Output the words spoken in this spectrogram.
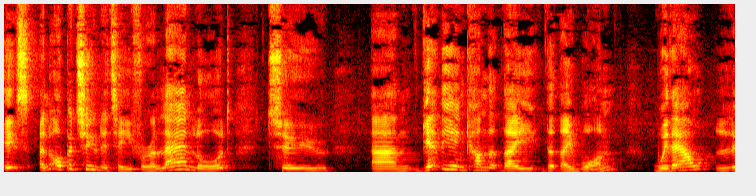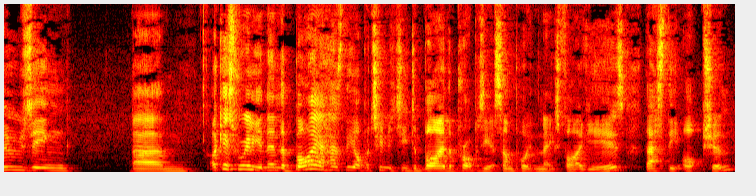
it's an opportunity for a landlord to um, get the income that they that they want without losing um, I guess really, and then the buyer has the opportunity to buy the property at some point in the next five years. That's the option.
